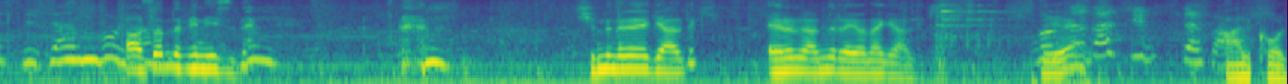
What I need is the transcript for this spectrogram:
İsteyeceğim burada. Hasan da beni izle. Şimdi nereye geldik? En önemli reyona geldik. Burada Diye. da cips de var. Alkol.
